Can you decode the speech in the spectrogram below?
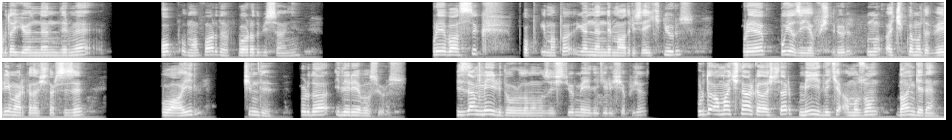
Burada yönlendirme Hop map vardı. Bu arada bir saniye. Buraya bastık. Pop map'a yönlendirme adresi ekliyoruz. Buraya bu yazıyı yapıştırıyoruz. Bunu açıklamada vereyim arkadaşlar size. Fail. Şimdi burada ileriye basıyoruz. Bizden maili doğrulamamızı istiyor. Maile giriş yapacağız. Burada amaç ne arkadaşlar? Maildeki Amazon'dan gelen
